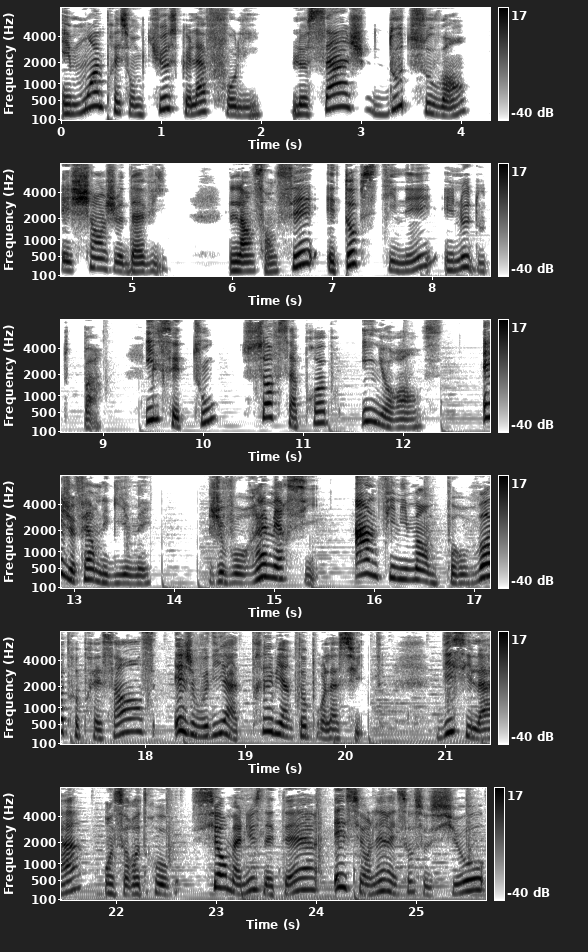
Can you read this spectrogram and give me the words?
est moins présomptueuse que la folie. Le sage doute souvent et change d'avis. L'insensé est obstiné et ne doute pas. Il sait tout sauf sa propre ignorance. Et je ferme les guillemets. Je vous remercie infiniment pour votre présence et je vous dis à très bientôt pour la suite. D'ici là, on se retrouve sur ma newsletter et sur les réseaux sociaux,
